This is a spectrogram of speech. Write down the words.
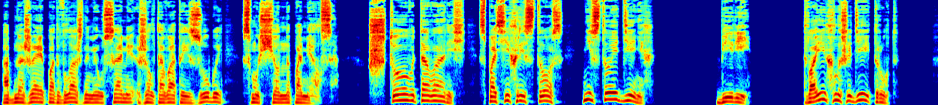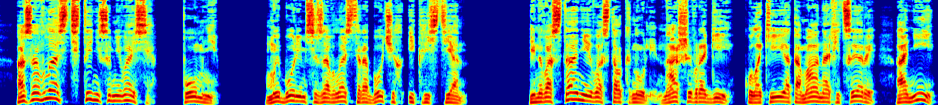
обнажая под влажными усами желтоватые зубы, смущенно помялся. «Что вы, товарищ, спаси Христос, не стоит денег!» «Бери. Твоих лошадей труд. А за власть ты не сомневайся. Помни, мы боремся за власть рабочих и крестьян. И на восстание вас толкнули наши враги, кулаки, атаманы, офицеры. Они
